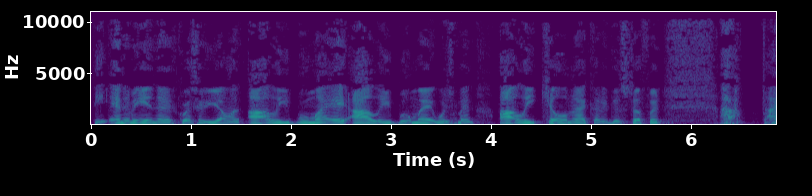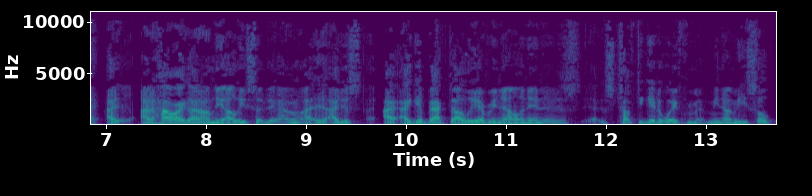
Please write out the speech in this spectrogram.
the enemy, and then of course they were yelling Ali Bomaye, Ali Bomaye, which meant Ali kill him, that kind of good stuff. But. Ah, I, I, I, how I got on the Ali subject, I don't know. I, I just, I, I get back to Ali every now and then, and it's, it's tough to get away from him. You know, I mean, he's so,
